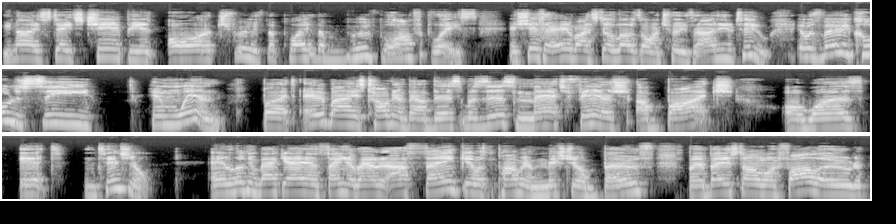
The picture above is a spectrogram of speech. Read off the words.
United States champion, R-Truth. The play, the roof blew off the place. And Shinsuke, everybody still loves R-Truth, and I do too. It was very cool to see him win. But everybody's talking about this. Was this match finish a botch or was it intentional? And looking back at it and thinking about it, I think it was probably a mixture of both. But based on what followed,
